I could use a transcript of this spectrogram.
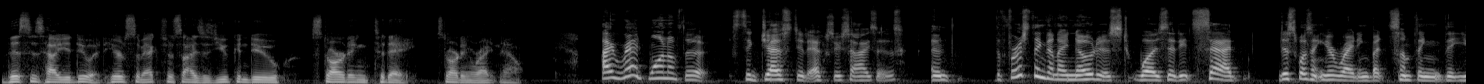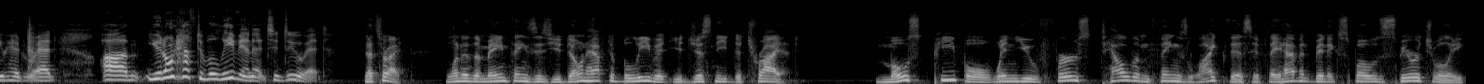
this is how you do it. Here's some exercises you can do starting today, starting right now. I read one of the suggested exercises, and the first thing that I noticed was that it said this wasn't your writing, but something that you had read. Um, you don't have to believe in it to do it. That's right. One of the main things is you don't have to believe it, you just need to try it. most people, when you first tell them things like this, if they haven't been exposed spiritually,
